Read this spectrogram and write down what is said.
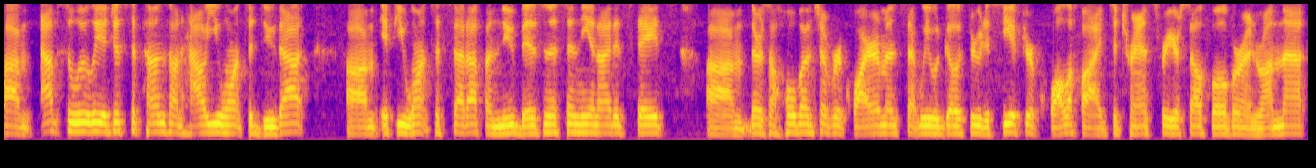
um, absolutely, it just depends on how you want to do that. Um, if you want to set up a new business in the United States, um, there's a whole bunch of requirements that we would go through to see if you're qualified to transfer yourself over and run that.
